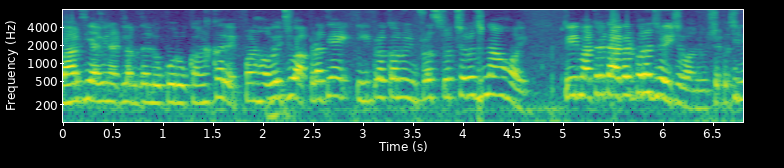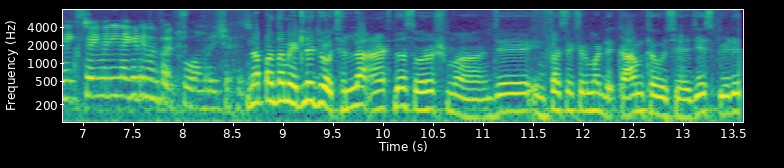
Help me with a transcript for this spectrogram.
બહારથી આવીને આટલા બધા લોકો રોકાણ કરે. પણ હવે જો આપણા ત્યાં એ પ્રકારનું ઇન્ફ્રાસ્ટ્રક્ચર જ ના હોય તો એ માત્ર કાગળ પર જ રહી જવાનું છે. પછી નેક્સ્ટ ટાઈમ એની નેગેટિવ ઇમ્પેક્ટ જોવા મળી શકે ના પણ તમે એટલે જો છેલ્લા આઠ દસ વર્ષમાં જે ઇન્ફ્રાસ્ટ્રક્ચરમાં કામ થયું છે જે સ્પીડે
